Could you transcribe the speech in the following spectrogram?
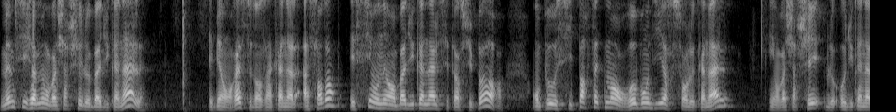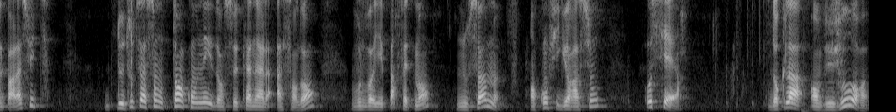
même si jamais on va chercher le bas du canal, eh bien on reste dans un canal ascendant. Et si on est en bas du canal, c'est un support, on peut aussi parfaitement rebondir sur le canal et on va chercher le haut du canal par la suite. De toute façon, tant qu'on est dans ce canal ascendant, vous le voyez parfaitement, nous sommes en configuration haussière. Donc là, en vue jour,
